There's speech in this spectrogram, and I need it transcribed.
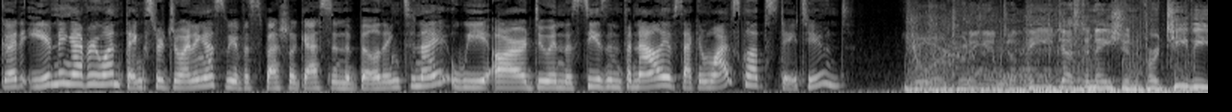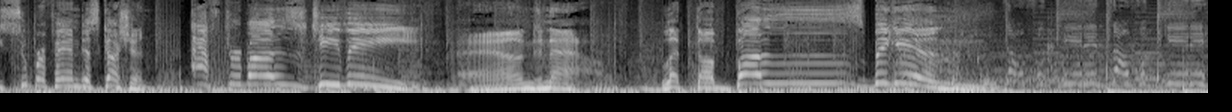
Good evening, everyone. Thanks for joining us. We have a special guest in the building tonight. We are doing the season finale of Second Wives Club. Stay tuned. You're tuning into the destination for TV superfan discussion, AfterBuzz TV. And now, let the buzz begin. Don't forget it, don't forget it.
